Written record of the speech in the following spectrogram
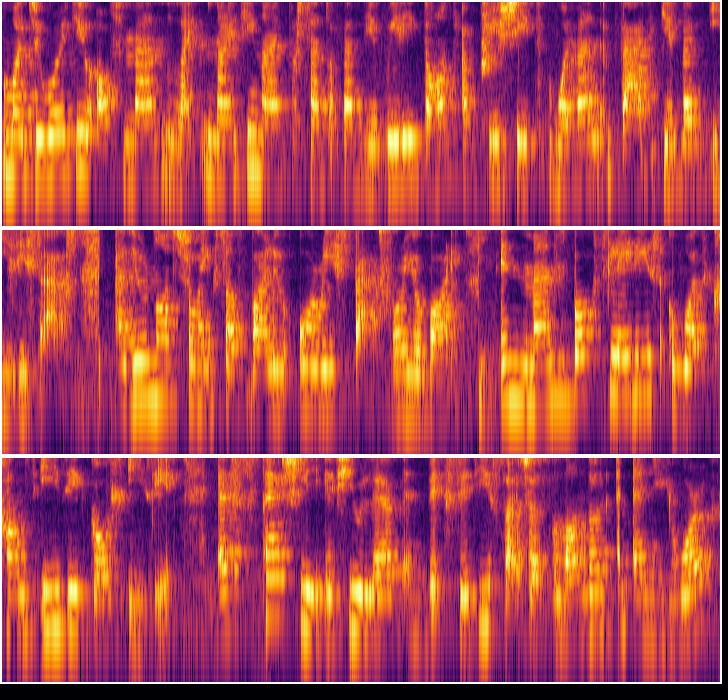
Majority of men, like 99% of them, they really don't appreciate women that give them easy sex as you're not showing self-value or respect for your body. In men's books, ladies, what comes easy goes easy especially if you live in big cities such as London and New York.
